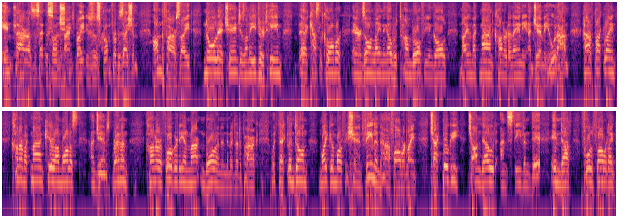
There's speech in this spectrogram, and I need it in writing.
in Clara. As I said, the sun shines bright. There's a scrum for possession on the far side. No late changes on either team. Uh, Castlecomer, Erin's Own lining out with Tom Brophy in goal, Niall McMahon, Connor Delaney, and Jamie Houlihan. Half back line, Connor McMahon, Kieran Wallace, and James Brennan. Connor Fogarty and Martin Boran in the middle of the park, with Declan Dunn, Michael Murphy, Shane Feen in the half forward line, Jack Buggy, John Dowd, and Stephen Day in that full forward line.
